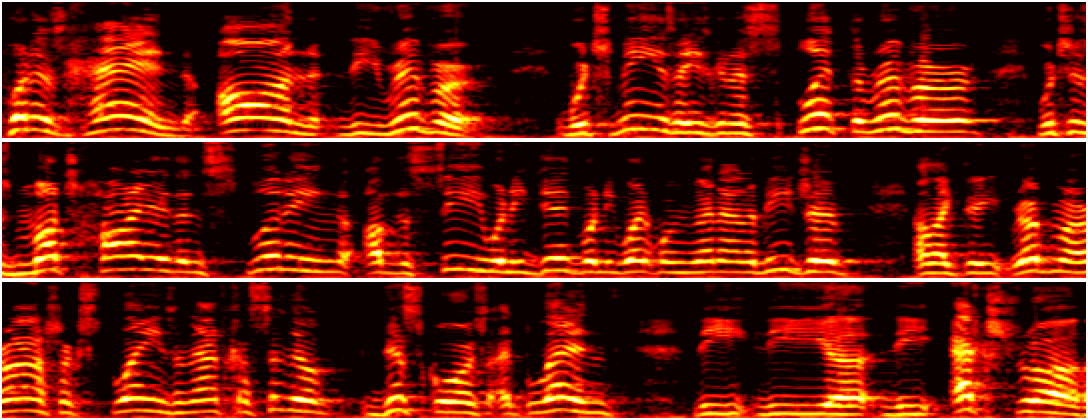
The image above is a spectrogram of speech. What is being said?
put his hand on the river which means that he's going to split the river, which is much higher than splitting of the sea when he did when he went when we went out of Egypt. And like the Rebbe Maharash explains in that Hasidic discourse at length, the the uh, the extra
